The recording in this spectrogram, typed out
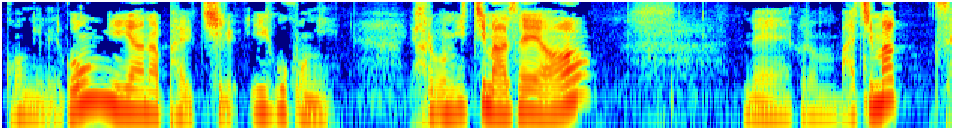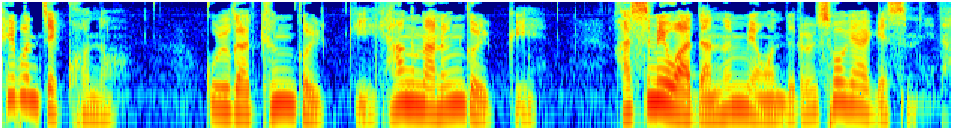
010-2187-2902 여러분 잊지 마세요. 네, 그럼 마지막 세 번째 코너 꿀 같은 글귀, 향 나는 글귀, 가슴에 와닿는 명언들을 소개하겠습니다.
